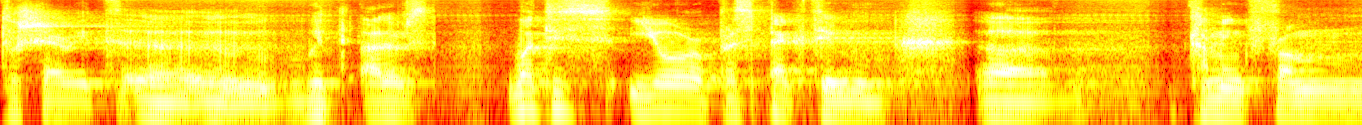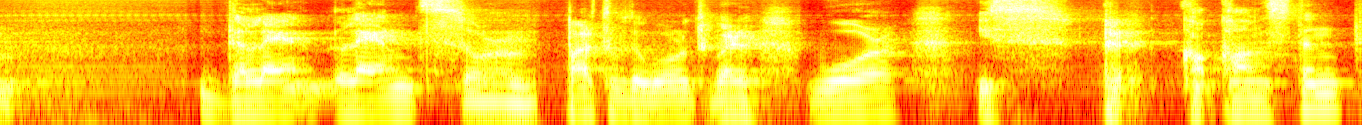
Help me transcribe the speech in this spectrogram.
to share it uh, with others. What is your perspective uh, coming from the land, lands or part of the world where war is constant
